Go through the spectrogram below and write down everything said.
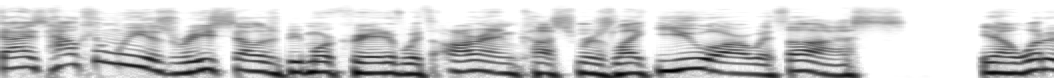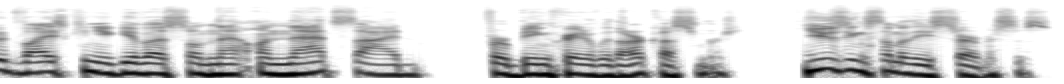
guys, how can we as resellers be more creative with our end customers like you are with us? You know, what advice can you give us on that on that side for being creative with our customers using some of these services?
